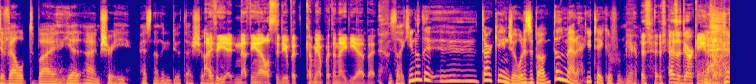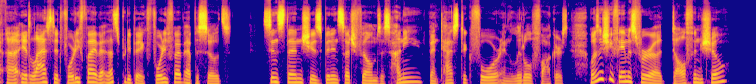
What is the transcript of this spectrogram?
developed by, yeah, I'm sure he has nothing to do with that show. I think he had nothing else to do but coming up with an idea, but He's like, you know, the uh, Dark Angel, what is it about? Doesn't matter. You take it from here. it has a dark angel. it. uh, it lasted 45, e- that's pretty big, 45 episodes. Since then, she has been in such films as Honey, Fantastic Four, and Little Fockers. Wasn't she famous for a dolphin show?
